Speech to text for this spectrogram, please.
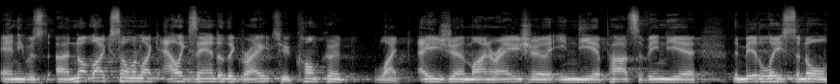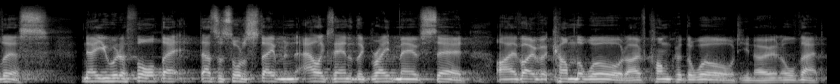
and he was uh, not like someone like Alexander the Great, who conquered like Asia, Minor Asia, India, parts of India, the Middle East, and all this. Now, you would have thought that that's the sort of statement Alexander the Great may have said I've overcome the world, I've conquered the world, you know, and all that.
